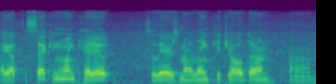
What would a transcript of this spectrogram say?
I got the second one cut out, so there's my linkage all done. Um,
